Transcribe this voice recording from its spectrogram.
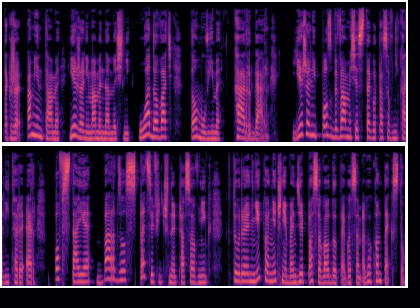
Także pamiętamy, jeżeli mamy na myśli ładować, to mówimy kargar. Jeżeli pozbywamy się z tego czasownika litery R, powstaje bardzo specyficzny czasownik, który niekoniecznie będzie pasował do tego samego kontekstu.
